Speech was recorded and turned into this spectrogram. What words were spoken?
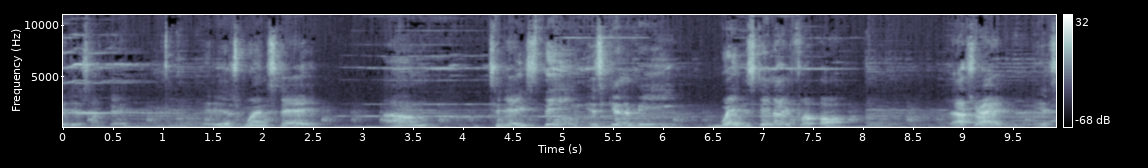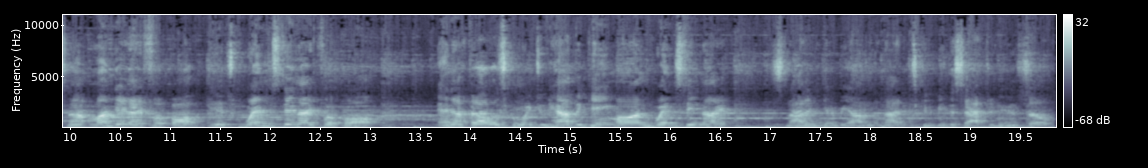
It is Hump Day. It is Wednesday. Um, today's theme is going to be Wednesday Night Football. That's right. It's not Monday Night Football, it's Wednesday Night Football. NFL is going to have the game on Wednesday night. It's not even going to be on in the night, it's going to be this afternoon. So,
